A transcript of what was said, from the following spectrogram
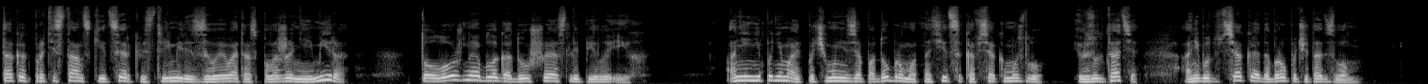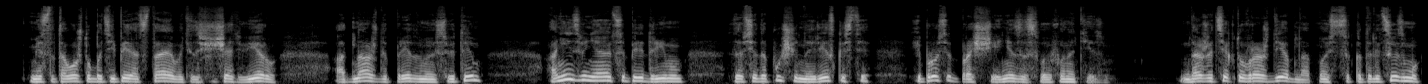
Так как протестантские церкви стремились завоевать расположение мира, то ложное благодушие ослепило их. Они не понимают, почему нельзя по-доброму относиться ко всякому злу, и в результате они будут всякое добро почитать злом. Вместо того, чтобы теперь отстаивать и защищать веру, однажды преданную святым, они извиняются перед Римом за все допущенные резкости и просят прощения за свой фанатизм. Даже те, кто враждебно относится к католицизму,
